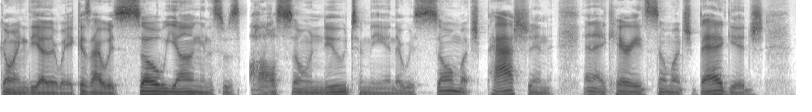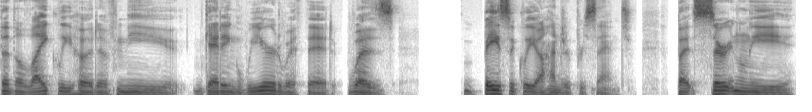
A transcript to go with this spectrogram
going the other way because i was so young and this was all so new to me and there was so much passion and i carried so much baggage that the likelihood of me getting weird with it was basically 100%. But certainly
